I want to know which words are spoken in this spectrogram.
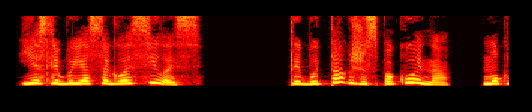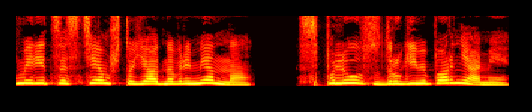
если бы я согласилась, ты бы так же спокойно мог мириться с тем, что я одновременно сплю с другими парнями».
